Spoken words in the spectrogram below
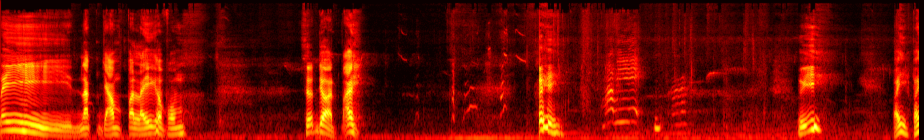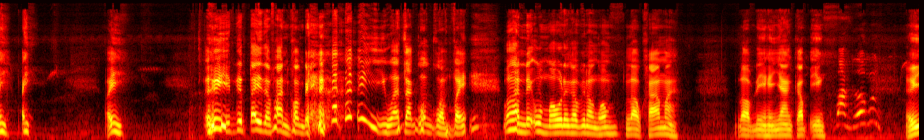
นี่นักยำปลาไหลครับผม สุดยอดไปเฮ้ยมาพี่เฮ้ย ไปไปไปไปเอ้ยก็ไต่สะพานคลองแดงหัวจักหัวขวมไปว่าหันได้อุ้มเอานะครับพี่น้องผมรอบขามา รอบนี้ให้ย่างกลับเองวางเถอะมึงเฮ้ย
